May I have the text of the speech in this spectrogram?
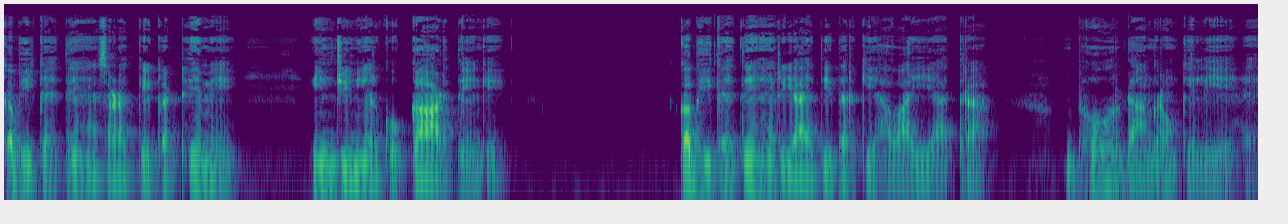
कभी कहते हैं सड़क के गड्ढे में इंजीनियर को गाड़ देंगे। कभी कहते हैं रियायती दर की हवाई यात्रा ढोर डांगरों के लिए है।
